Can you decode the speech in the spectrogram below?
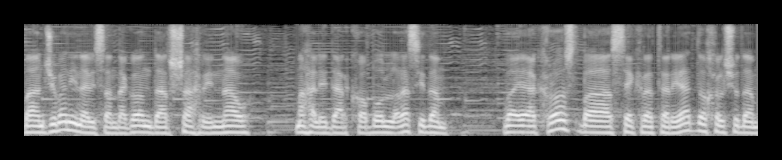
ба анҷумани нависандагон дар шаҳри нав маҳалле дар кобул расидам ва якрост ба секретариат дохил шудам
